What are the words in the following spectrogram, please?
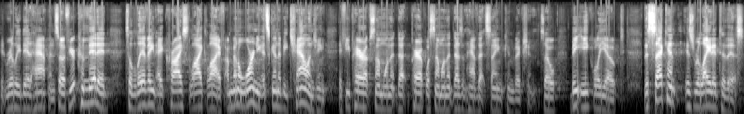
It really did happen. So if you're committed to living a Christ-like life, I'm going to warn you, it's going to be challenging if you pair up someone that pair up with someone that doesn't have that same conviction. So be equally yoked. The second is related to this.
